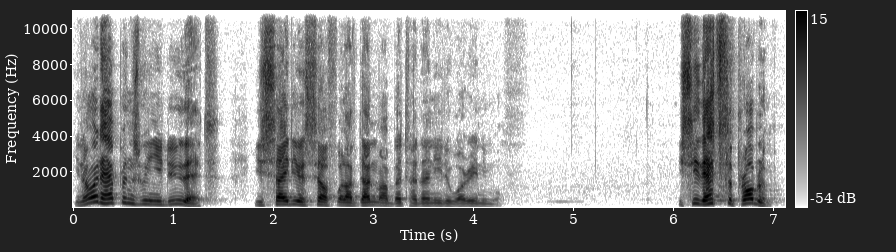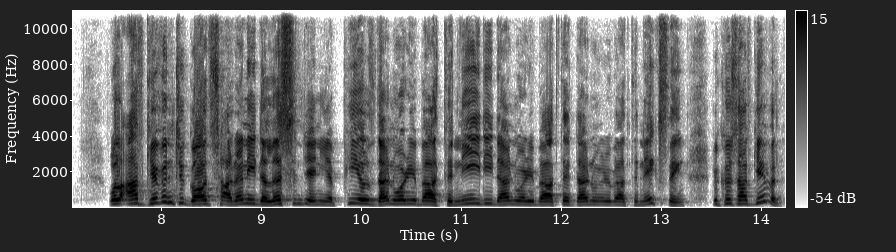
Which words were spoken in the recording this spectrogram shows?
You know what happens when you do that? You say to yourself, Well, I've done my bit. I don't need to worry anymore. You see, that's the problem. Well, I've given to God, so I don't need to listen to any appeals. Don't worry about the needy. Don't worry about that. Don't worry about the next thing because I've given.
